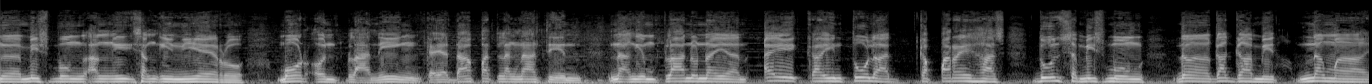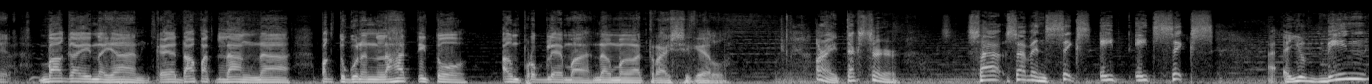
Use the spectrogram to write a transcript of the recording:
uh, mismong ang isang inyero more on planning. Kaya dapat lang natin na ang yung plano na yan ay kahintulad kaparehas doon sa mismong na gagamit ng mga bagay na yan. Kaya dapat lang na pagtugunan lahat ito ang problema ng mga tricycle. Alright, texter. Sa 76886. Uh, you've been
